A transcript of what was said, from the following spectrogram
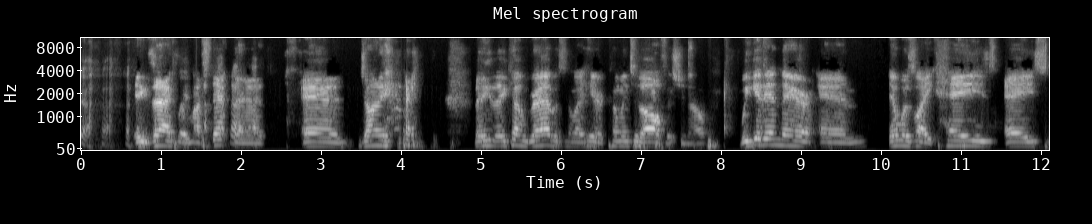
exactly, my stepdad. and Johnny they they come grab us and like, here, come into the office, you know. We get in there and it was like Hayes, Ace,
